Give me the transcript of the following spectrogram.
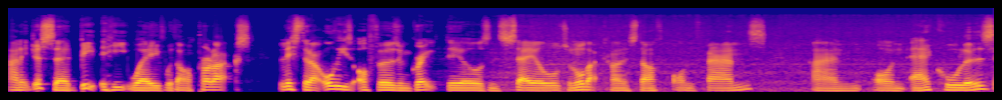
And it just said, beat the heat wave with our products, listed out all these offers and great deals and sales and all that kind of stuff on fans and on air coolers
